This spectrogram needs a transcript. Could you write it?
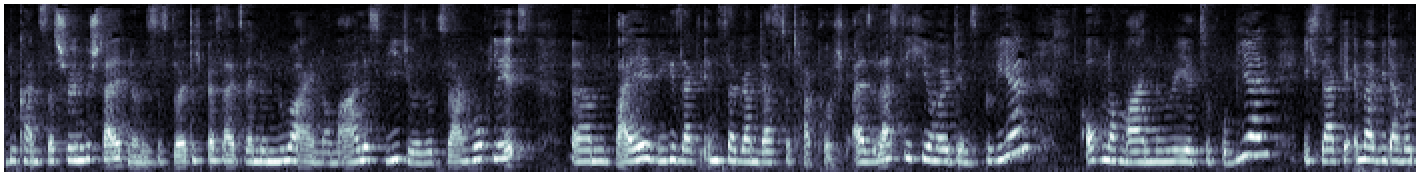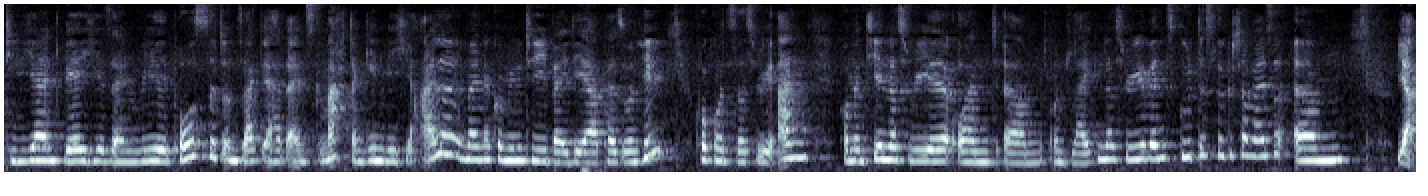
du kannst das schön gestalten und es ist deutlich besser, als wenn du nur ein normales Video sozusagen hochlädst, ähm, weil, wie gesagt, Instagram das total pusht. Also lass dich hier heute inspirieren, auch nochmal ein Reel zu probieren. Ich sage ja immer wieder motivierend, wer hier sein Reel postet und sagt, er hat eins gemacht, dann gehen wir hier alle in meiner Community bei der Person hin, gucken uns das Reel an, kommentieren das Reel und, ähm, und liken das Reel, wenn es gut ist, logischerweise. Ähm, ja,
